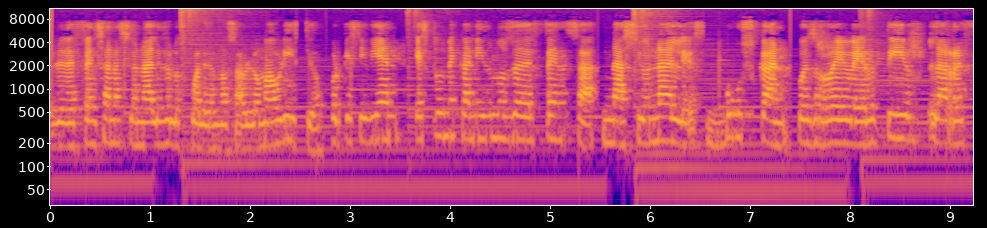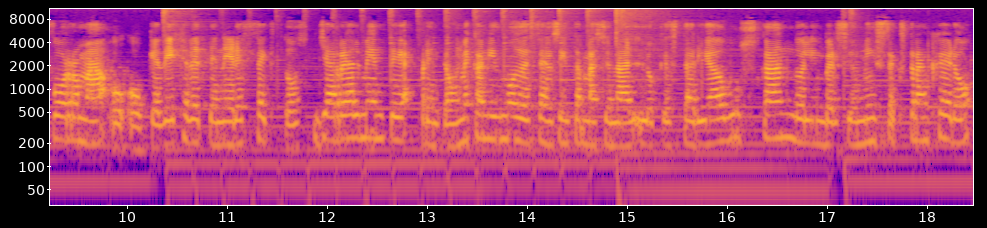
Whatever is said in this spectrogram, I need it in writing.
de defensa nacionales de los cuales nos habló Mauricio, porque si bien estos mecanismos de defensa nacionales buscan pues revertir la reforma o, o que deje de tener efectos, ya realmente frente a un mecanismo de defensa internacional lo que estaría buscando el inversionista extranjero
